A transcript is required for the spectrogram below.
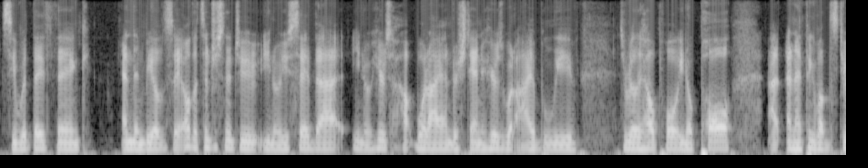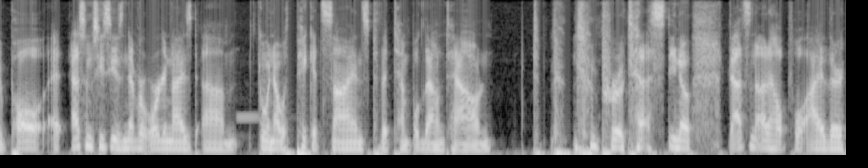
see what they think, and then be able to say, "Oh, that's interesting that you, you know, you say that. You know, here's how, what I understand, or here's what I believe." It's really helpful. You know, Paul, and I think about this too. Paul, SMCC has never organized um, going out with picket signs to the temple downtown to, protest. You know, that's not helpful either.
